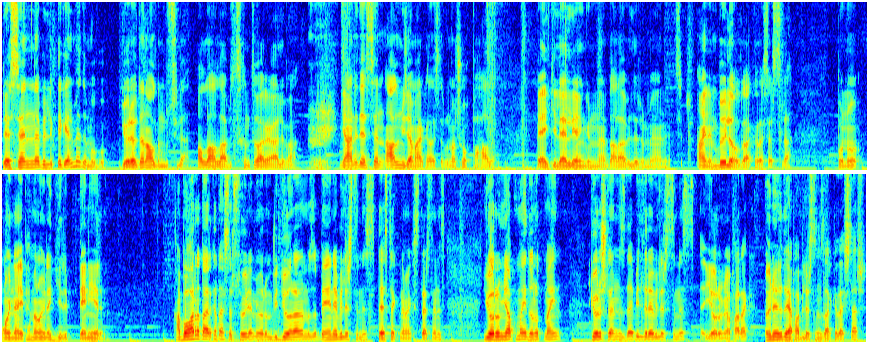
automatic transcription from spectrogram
Desenle birlikte gelmedi mi bu? Görevden aldım bu silah. Allah Allah bir sıkıntı var galiba. yani desen almayacağım arkadaşlar. Bunlar çok pahalı. Belki ilerleyen günlerde alabilirim yani. Aynen böyle oldu arkadaşlar silah. Bunu oynayıp hemen oyuna girip deneyelim. Ha bu arada arkadaşlar söylemiyorum videolarımızı beğenebilirsiniz desteklemek isterseniz. Yorum yapmayı da unutmayın. Görüşlerinizi de bildirebilirsiniz e, yorum yaparak. Öneri de yapabilirsiniz arkadaşlar.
